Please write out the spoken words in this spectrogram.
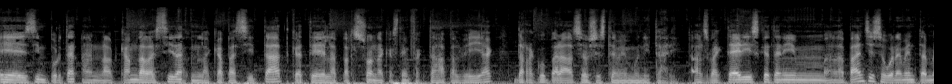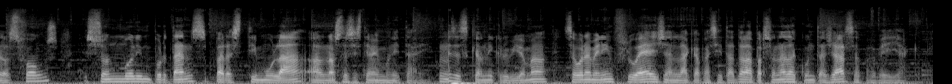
és important en el camp de la sida, en la capacitat que té la persona que està infectada pel VIH de recuperar el seu sistema immunitari. Els bacteris que tenim a la panxa i segurament també els fongs són molt importants per estimular el nostre sistema immunitari. És que el microbioma segurament influeix en la capacitat de la persona de contagiar-se pel VIH.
